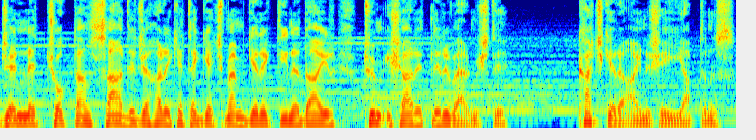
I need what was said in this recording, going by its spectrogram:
cennet çoktan sadece harekete geçmem gerektiğine dair tüm işaretleri vermişti. Kaç kere aynı şeyi yaptınız?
